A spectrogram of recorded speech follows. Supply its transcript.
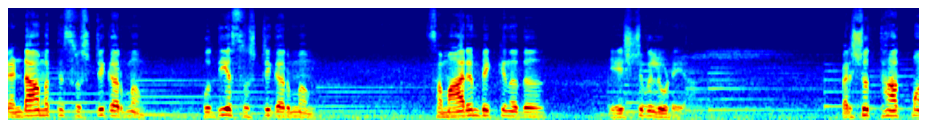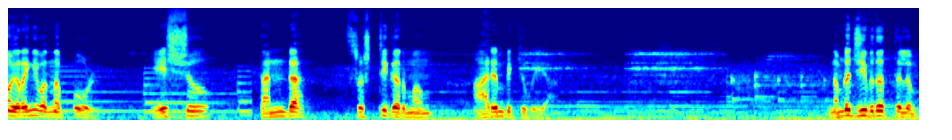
രണ്ടാമത്തെ സൃഷ്ടികർമ്മം പുതിയ സൃഷ്ടികർമ്മം സമാരംഭിക്കുന്നത് യേശുവിലൂടെയാണ്. പരിശുദ്ധാത്മാവ് ഇറങ്ങി വന്നപ്പോൾ യേശു തന്റെ സൃഷ്ടികർമ്മം ആരംഭിക്കുകയാണ്. നമ്മുടെ ജീവിതത്തിലും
